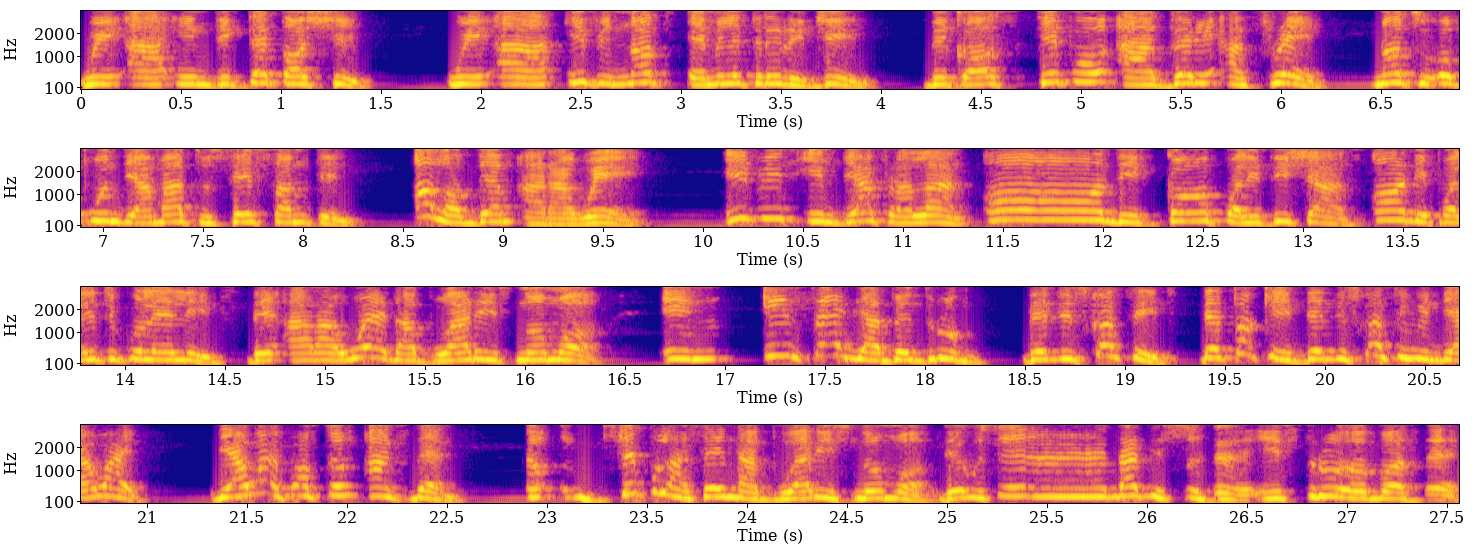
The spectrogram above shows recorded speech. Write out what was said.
We are in dictatorship. We are even not a military regime because people are very afraid not to open their mouth to say something. All of them are aware. Even in Biafra land, all the core politicians, all the political elites, they are aware that Buhari is no more. In inside their bedroom, they discuss it. They talk it. They discuss it with their wife. Their wife often asks them, uh, people are saying that Buhari is no more. They will say, uh, that is is true, but uh,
